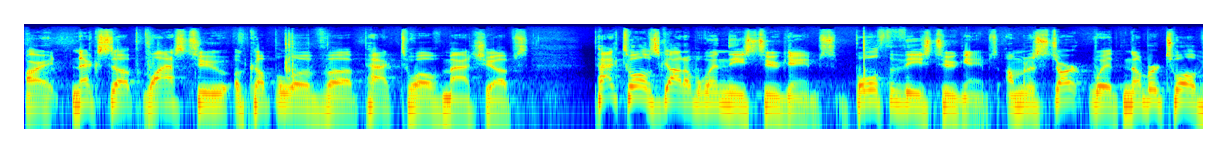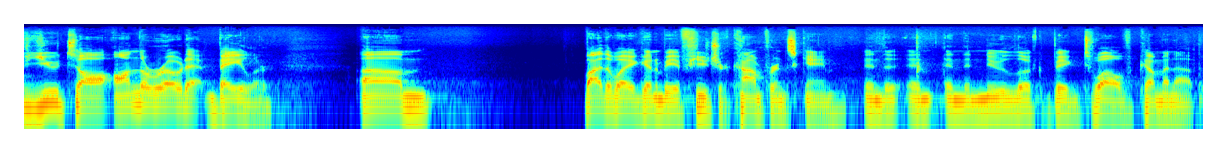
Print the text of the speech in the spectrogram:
All right, next up, last two, a couple of uh, Pac 12 matchups. Pac 12's got to win these two games, both of these two games. I'm going to start with number 12, Utah, on the road at Baylor. Um, by the way, going to be a future conference game in the in, in, the new look Big 12 coming up.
